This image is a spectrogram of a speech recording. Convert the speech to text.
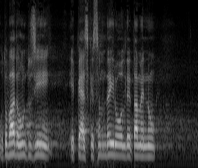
ਉਹ ਤੋਂ ਬਾਅਦ ਹੁਣ ਤੁਸੀਂ ਇੱਕ ਇਸ ਕਿਸਮ ਦਾ ਹੀ ਰੋਲ ਦਿੱਤਾ ਮੈਨੂੰ।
